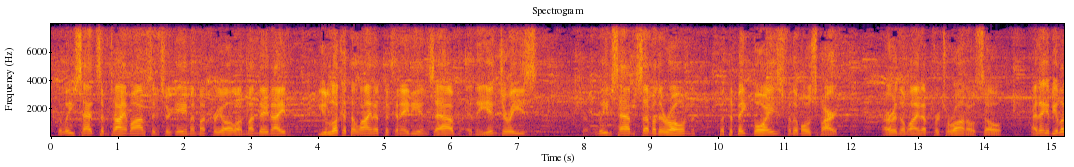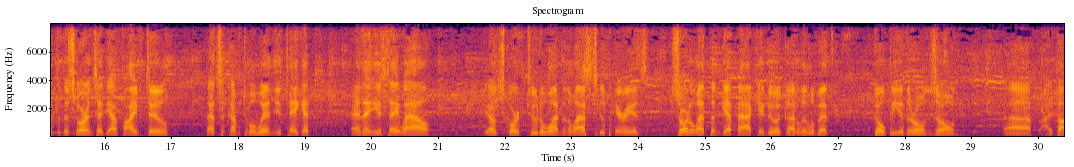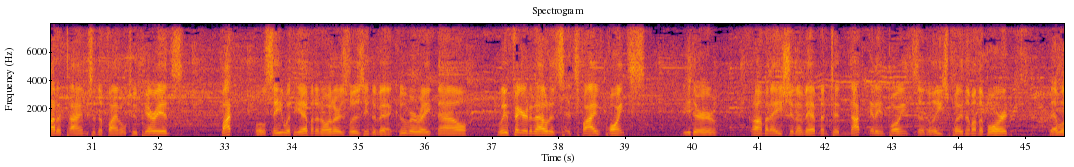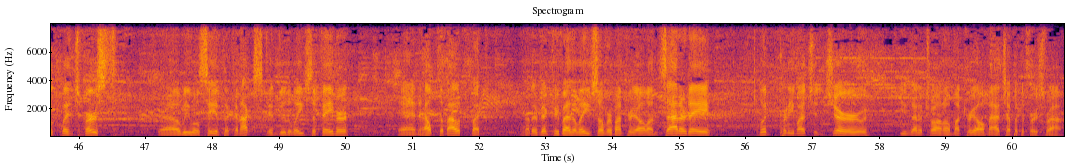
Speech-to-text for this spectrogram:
The Leafs had some time off since their game in Montreal on Monday night. You look at the lineup the Canadiens have and the injuries. The Leafs have some of their own, but the big boys, for the most part, are in the lineup for Toronto. So I think if you looked at the score and said, yeah, 5 2, that's a comfortable win. You take it. And then you say, well, you outscored 2 to 1 in the last two periods. Sort of let them get back into it. Got a little bit dopey in their own zone. Uh, I thought at times in the final two periods. But we'll see with the Edmonton Oilers losing to Vancouver right now. We figured it out. It's it's five points. Either combination of Edmonton not getting points and at least putting them on the board that will clinch first. Uh, we will see if the Canucks can do the Leafs a favor and help them out. But another victory by the Leafs over Montreal on Saturday could pretty much ensure you've got a Toronto Montreal matchup in the first round.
